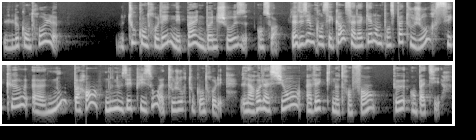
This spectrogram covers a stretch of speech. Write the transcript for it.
le contrôle tout contrôler n'est pas une bonne chose en soi. La deuxième conséquence à laquelle on ne pense pas toujours, c'est que euh, nous, parents, nous nous épuisons à toujours tout contrôler. La relation avec notre enfant peut en pâtir.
